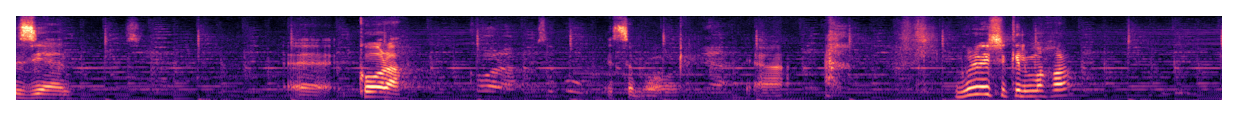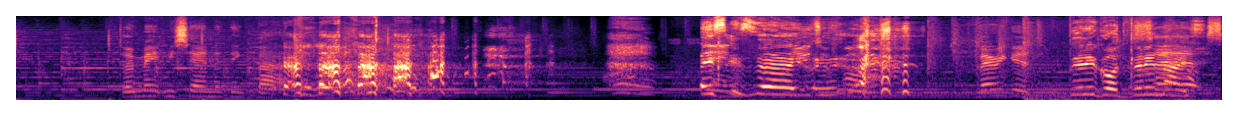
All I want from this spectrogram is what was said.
زين آه، كورة Cora, it's a ball. It's a ball. Yeah. Yeah. قولي ليش كلمة أخرى Don't make me say anything bad. This is uh, Beautiful. Very good. very good, very nice.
